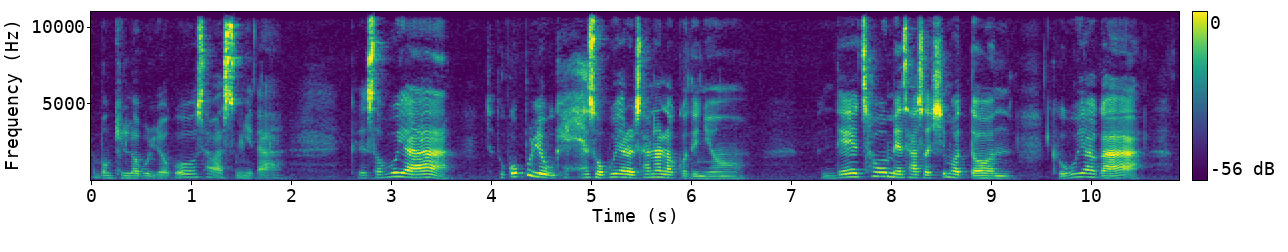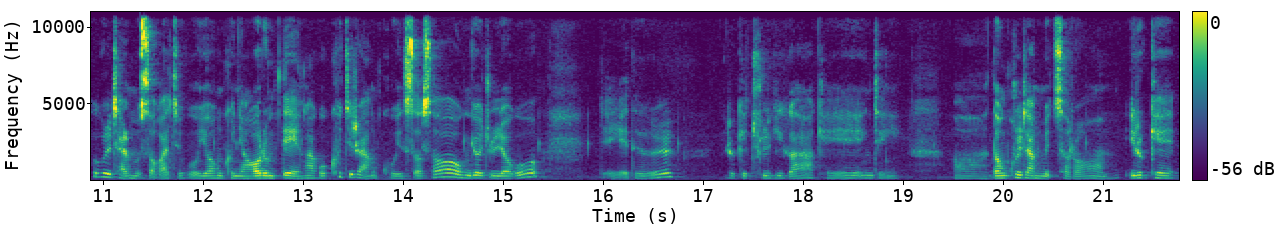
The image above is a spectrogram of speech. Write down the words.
한번 길러보려고 사왔습니다. 그래서 호야 저도 꽃 보려고 계속 호야를 사놔놨거든요. 근데 처음에 사서 심었던 그 호야가 흙을 잘못 써가지고 영 그냥 얼음땡하고 크지를 않고 있어서 옮겨주려고 이제 얘들 이렇게 줄기가 굉장히 어, 넝쿨 장미처럼 이렇게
